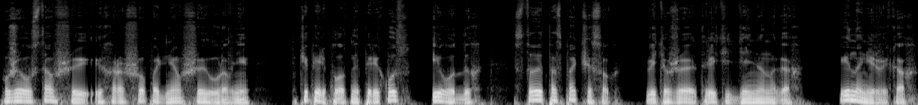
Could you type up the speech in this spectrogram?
уже уставшие и хорошо поднявшие уровни. Теперь плотный перекус и отдых. Стоит поспать часок, ведь уже третий день на ногах и на нервиках.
